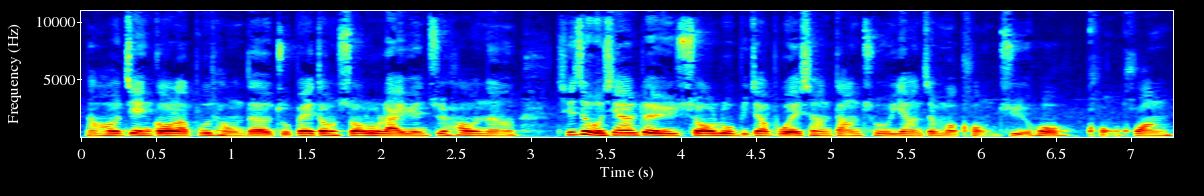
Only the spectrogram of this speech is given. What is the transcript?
然后建构了不同的主被动收入来源之后呢，其实我现在对于收入比较不会像当初一样这么恐惧或恐慌，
